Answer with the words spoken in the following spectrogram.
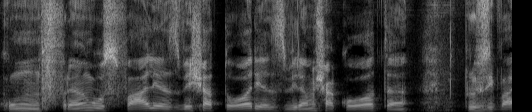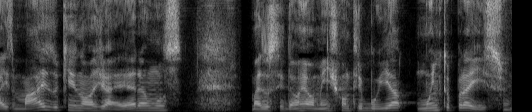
com frangos, falhas vexatórias, viramos chacota para os rivais mais do que nós já éramos, mas o Sidão realmente contribuía muito para isso.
